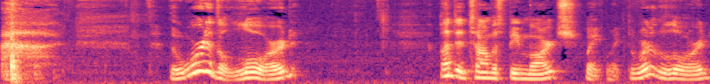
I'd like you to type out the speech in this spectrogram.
Ah. The word of the Lord unto Thomas B. March. Wait, wait. The word of the Lord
